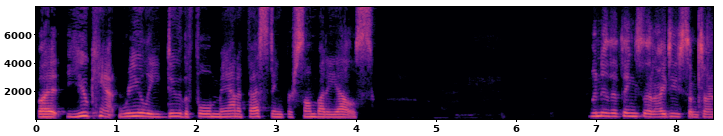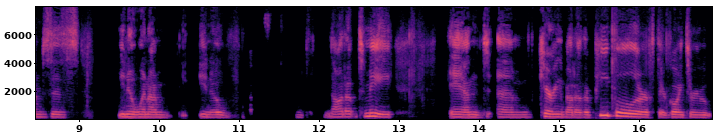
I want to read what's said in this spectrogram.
but you can't really do the full manifesting for somebody else. One of the things that I do sometimes is, you know, when I'm, you know, not up to me and um, caring about other people or if they're going through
